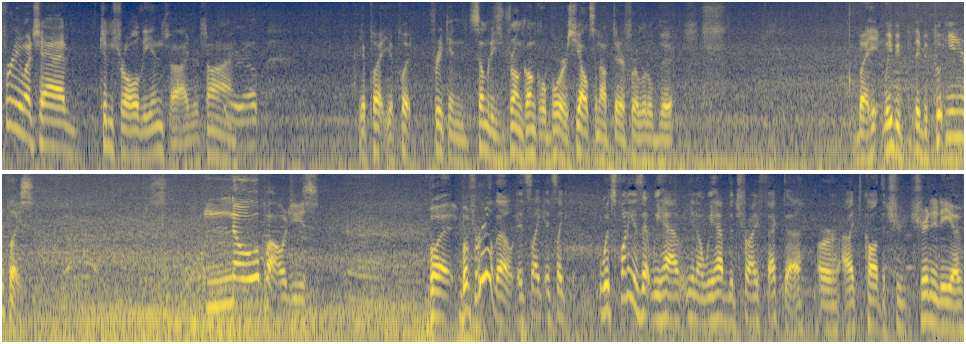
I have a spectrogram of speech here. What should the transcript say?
pretty much had control the entire time. Yep. You put you put freaking somebody's drunk Uncle Boris Yeltsin up there for a little bit. But he, we be they'd be putting you in your place. No apologies. But but for real though, it's like it's like what's funny is that we have you know we have the trifecta, or I like to call it the tr- trinity of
